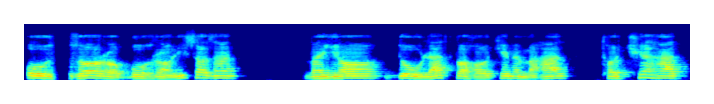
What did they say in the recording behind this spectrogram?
اوضاع را بحرانی سازند و یا دولت و حاکم محل تا چه حد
